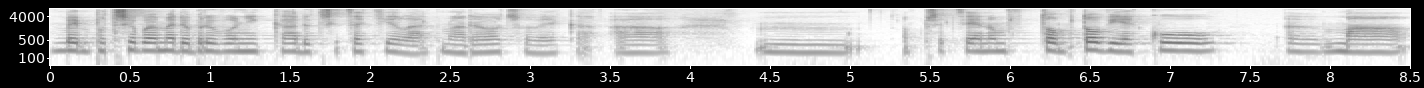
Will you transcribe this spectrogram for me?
my potřebujeme dobrovolníka do 30 let, mladého člověka. A mm, přeci jenom v tomto věku eh, má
